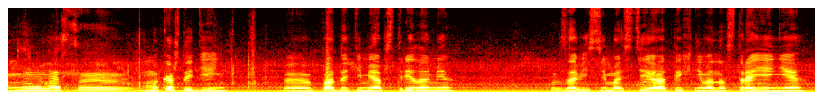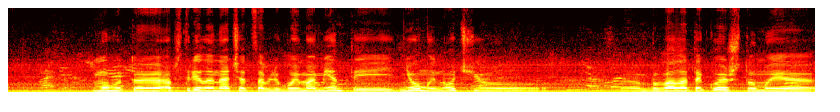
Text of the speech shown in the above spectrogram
Ну, у нас э, мы каждый день э, под этими обстрелами, в зависимости от их настроения. Могут э, обстрелы начаться в любой момент, и днем, и ночью. Э, Бывало такое, что мы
